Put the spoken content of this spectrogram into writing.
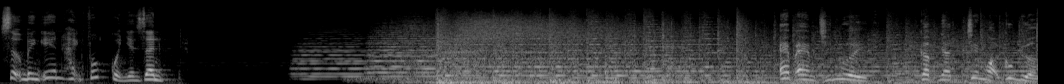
sự bình yên hạnh phúc của nhân dân. FM90 cập nhật trên mọi cung đường.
